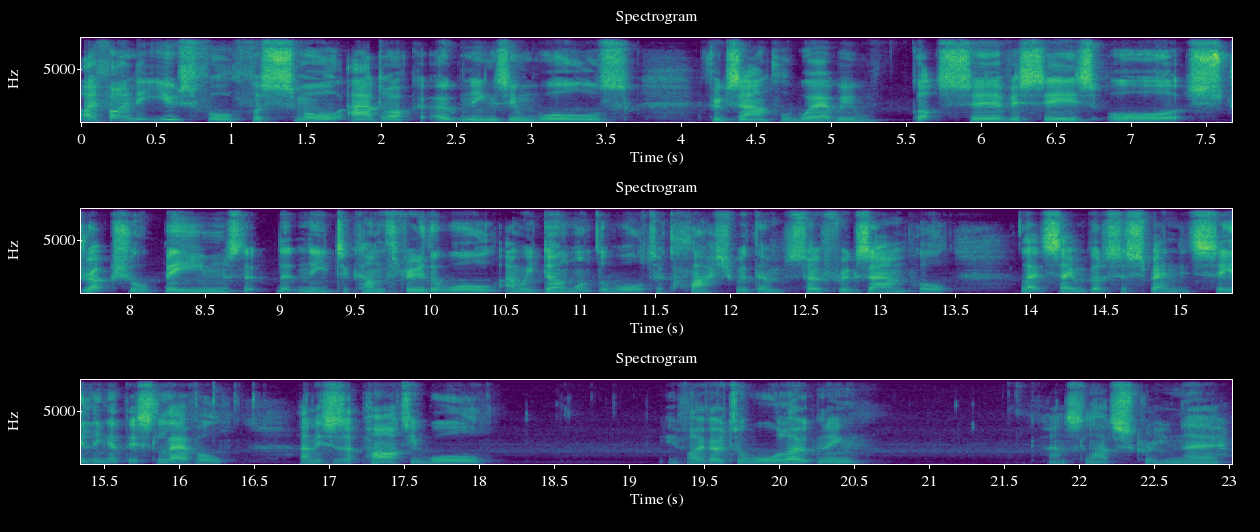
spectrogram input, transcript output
I find it useful for small ad hoc openings in walls, for example where we've got services or structural beams that, that need to come through the wall and we don't want the wall to clash with them. So for example, let's say we've got a suspended ceiling at this level and this is a party wall. If I go to wall opening, cancel that screen there.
